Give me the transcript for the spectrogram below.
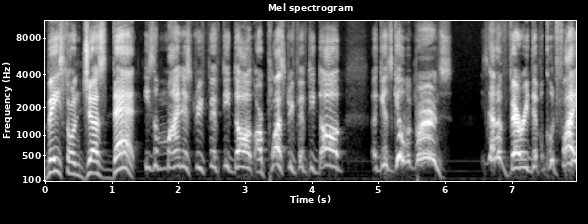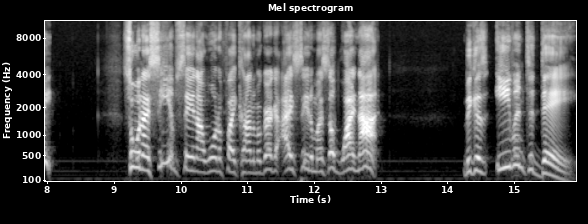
based on just that, he's a minus 350 dog or plus 350 dog against Gilbert Burns. He's got a very difficult fight. So when I see him saying, I want to fight Conor McGregor, I say to myself, why not? Because even today,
